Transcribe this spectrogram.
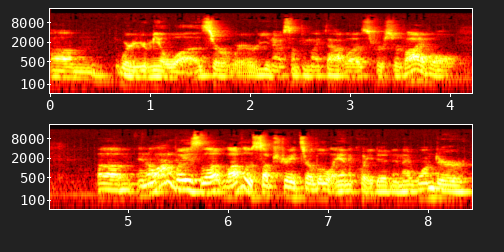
um, where your meal was or where you know something like that was for survival. Um, in a lot of ways, a lot, of those substrates are a little antiquated, and I wonder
